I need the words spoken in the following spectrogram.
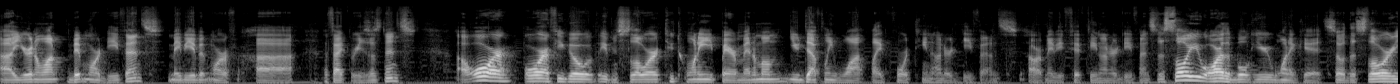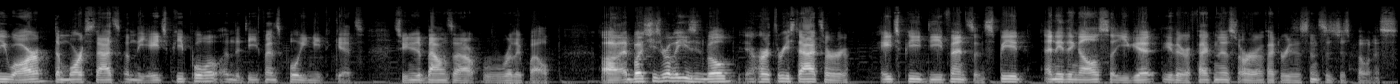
uh, you're going to want a bit more defense, maybe a bit more uh, effect resistance. Uh, or, or if you go even slower, 220 bare minimum, you definitely want like 1400 defense, or maybe 1500 defense. The slower you are, the bulkier you want to get. So the slower you are, the more stats in the HP pool and the defense pool you need to get. So you need to balance that out really well. Uh, but she's really easy to build. Her three stats are HP, defense, and speed. Anything else that you get, either effectiveness or effect resistance, is just bonus.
